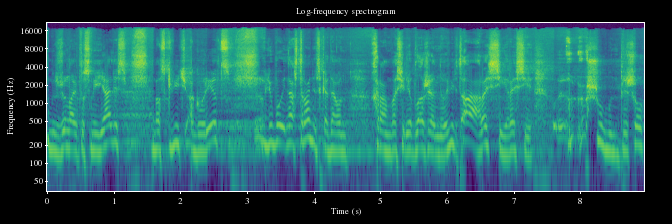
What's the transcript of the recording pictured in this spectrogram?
Мы с женой посмеялись. «Москвич огурец». Любой иностранец, когда он храм Василия Блаженного видит, а, Россия, Россия. Шуман пришел.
